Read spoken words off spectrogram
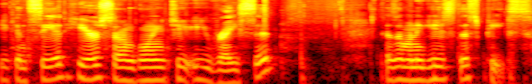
You can see it here, so I'm going to erase it because I'm going to use this piece.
